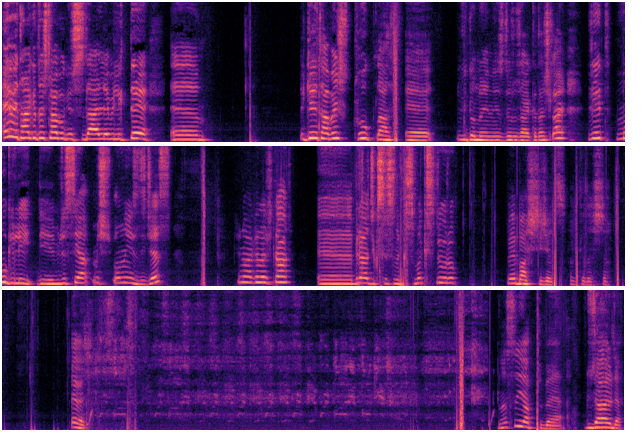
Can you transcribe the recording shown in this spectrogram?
Evet arkadaşlar bugün sizlerle birlikte e, GTA 5 Talk Life e, videolarını izliyoruz arkadaşlar. Red Mogili diye birisi yapmış. Onu izleyeceğiz. Şimdi arkadaşlar e, birazcık sesini kısmak istiyorum. Ve başlayacağız arkadaşlar. Evet. Nasıl yaptı be? Güzeldi.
